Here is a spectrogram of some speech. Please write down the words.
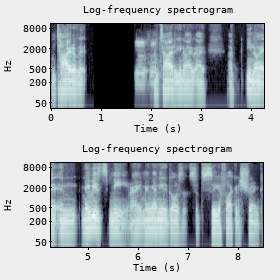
I'm tired of it. mhm. I'm tired. Of, You know, I, I, I you know, and, and maybe it's me, right? Maybe I need to go to, to see a fucking shrink.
